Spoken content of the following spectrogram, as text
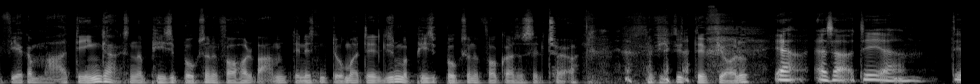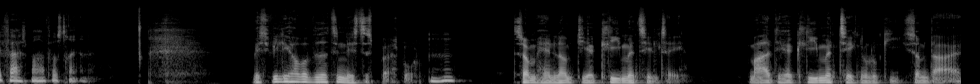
Det virker meget. Det er ikke engang sådan at pisse bukserne for at holde varmen. Det er næsten dummere. Det er ligesom at pisse bukserne for at gøre sig selv tør. Det er virkelig, det er fjollet. Ja, altså, det er, det er faktisk meget frustrerende. Hvis vi lige hopper videre til næste spørgsmål, Mm-hmm. som handler om de her klimatiltag. Meget af det her klimateknologi, som der er-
